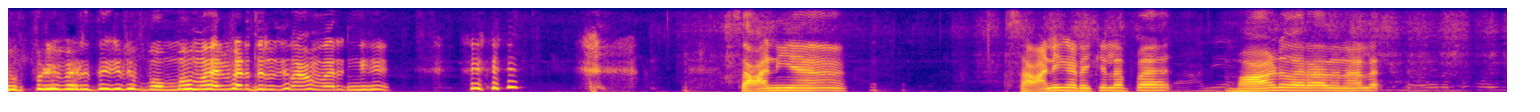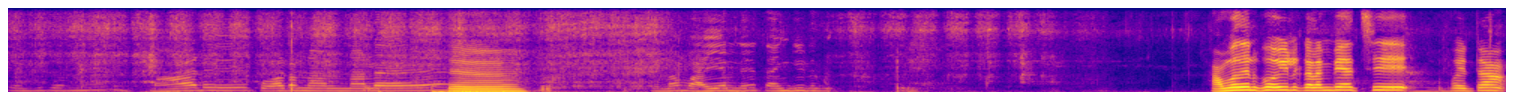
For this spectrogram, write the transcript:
எப்படி படுத்துக்கிட்டு பொம்மை மாதிரி படுத்துருக்குறான் பாருங்க. சாணியா சாணி கிடைக்கலப்ப. மாடு வராதனால. மாடு போட நாள்னால. எல்லாம் வயல்லே தங்கிடுது. அமுதன் கோயில் கிளம்பியாச்சு. போயிட்டான்.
